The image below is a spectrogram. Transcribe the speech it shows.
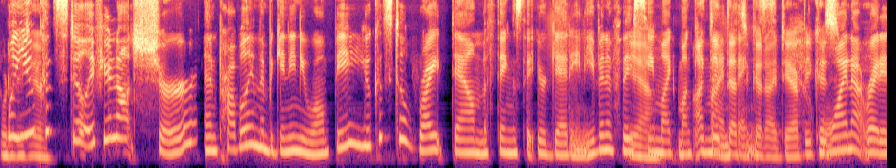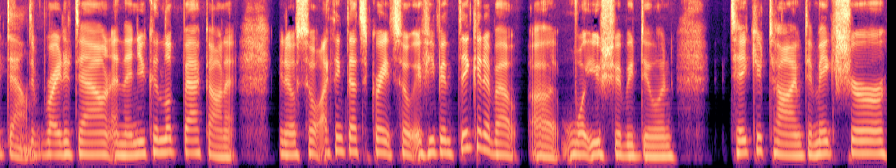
Well, you do? could still, if you're not sure, and probably in the beginning you won't be, you could still write down the things that you're getting, even if they yeah. seem like monkey mind. I think that's things. a good idea because why not write it down? Write it down, and then you can look back on it. You know, so I think that's great. So if you've been thinking about uh, what you should be doing, take your time to make sure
